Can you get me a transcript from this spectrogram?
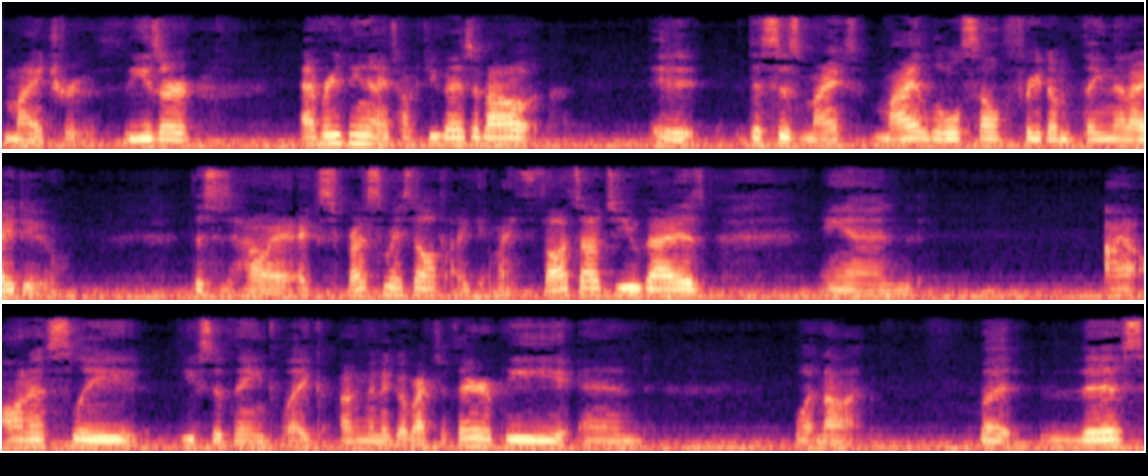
my truth. These are everything that I talk to you guys about. It this is my my little self freedom thing that I do. This is how I express myself. I get my thoughts out to you guys, and I honestly used to think like I'm gonna go back to therapy and whatnot, but this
